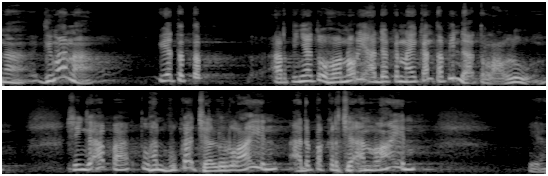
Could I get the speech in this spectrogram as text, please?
Nah, gimana? Ya tetap artinya itu honor ya ada kenaikan tapi tidak terlalu. Sehingga apa? Tuhan buka jalur lain, ada pekerjaan lain. Ya,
